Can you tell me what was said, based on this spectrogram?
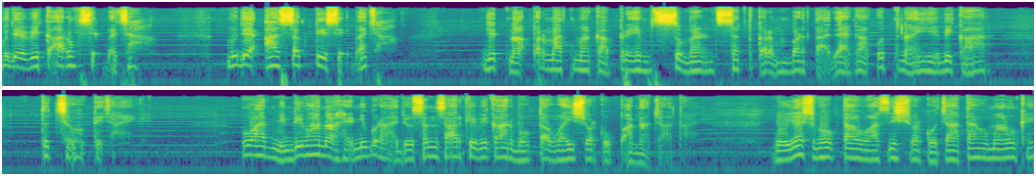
मुझे विकारों से बचा। मुझे आसक्ति से बचा। जितना परमात्मा का प्रेम सुमरण सत्कर्म बढ़ता जाएगा, उतना ही ये विकार तुच्छ होते जाएँगे। वो आदमी दीवाना है निगुरा है, जो संसार के विकार भोगता हुआ ईश्वर को पाना चाहता है। जो यश भोगता हुआ ईश्वर को चाहता है, वो मानो के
